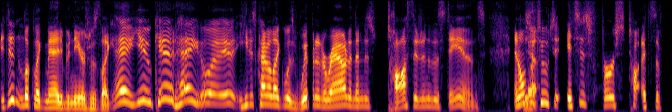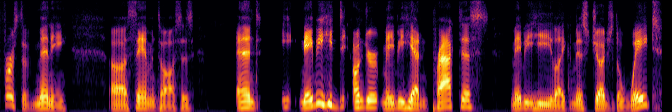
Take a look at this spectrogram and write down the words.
it didn't look like Matty Beniers was like, "Hey, you kid, hey." He just kind of like was whipping it around and then just tossed it into the stands. And also, yep. too, it's his first. To- it's the first of many uh, salmon tosses, and he, maybe he d- under maybe he hadn't practiced. Maybe he like misjudged the weight.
